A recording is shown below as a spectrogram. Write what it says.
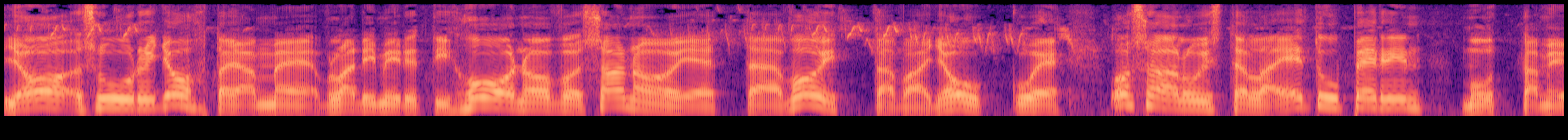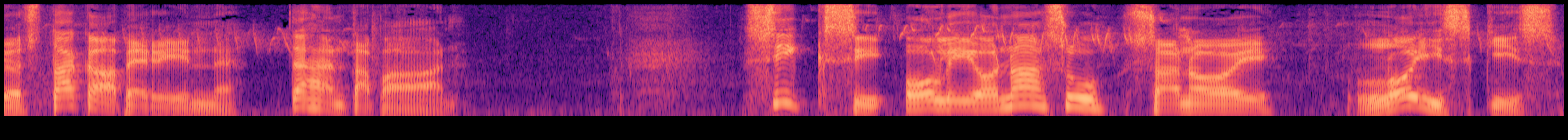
Jo suuri johtajamme Vladimir Tihonov sanoi, että voittava joukkue osaa luistella etuperin, mutta myös takaperin. Tähän tapaan. Siksi oli jo Nasu, sanoi Loiskis.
